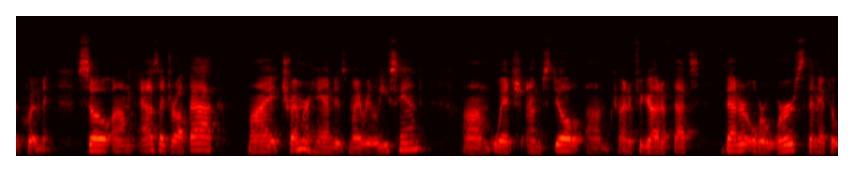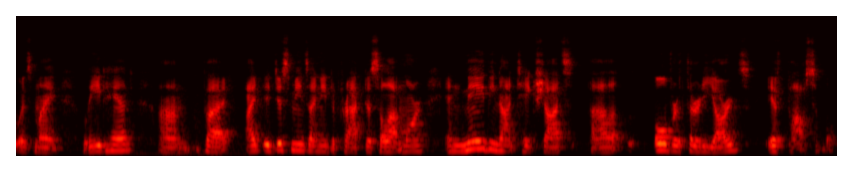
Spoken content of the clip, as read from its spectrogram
equipment. So um, as I draw back, my tremor hand is my release hand, um, which I'm still um, trying to figure out if that's better or worse than if it was my lead hand. Um, but I, it just means I need to practice a lot more and maybe not take shots uh, over 30 yards if possible.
